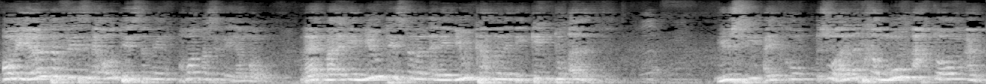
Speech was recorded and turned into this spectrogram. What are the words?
Om die Here te vrees in die Ou Testament, God was in die hemel. Right? Maar in die New Testament in die New Covenant, he came to earth. You see, hy kom so hulle het gemoed agter hom aan.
